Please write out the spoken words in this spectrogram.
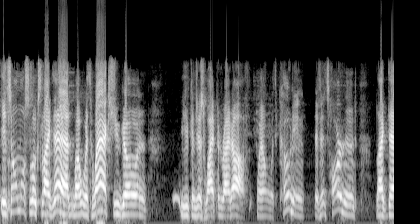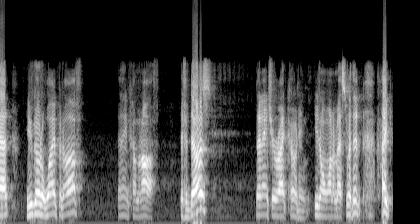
It almost looks like that, but with wax, you go and you can just wipe it right off. Well, with coating, if it's hardened like that, you go to wipe it off, it ain't coming off. If it does, that ain't your right coating. You don't want to mess with it. Like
